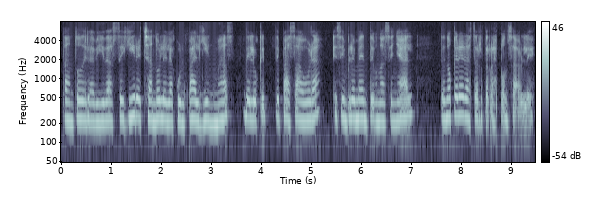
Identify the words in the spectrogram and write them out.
tanto de la vida, seguir echándole la culpa a alguien más de lo que te pasa ahora, es simplemente una señal de no querer hacerte responsable.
